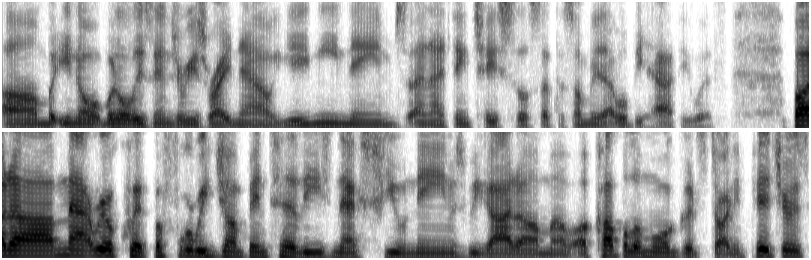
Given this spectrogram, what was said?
Um, but you know, with all these injuries right now, you need names, and I think Chase still Silseth is somebody that we'll be happy with. But uh, Matt, real quick before we jump into these next few names, we got um a, a couple of more good starting pitchers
